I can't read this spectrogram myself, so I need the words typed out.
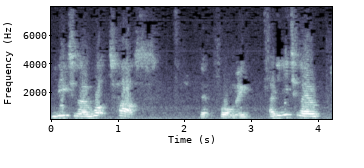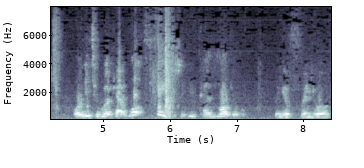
you need to know what tasks they're performing, and you need to know or need to work out what things that you can model when you're when you're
